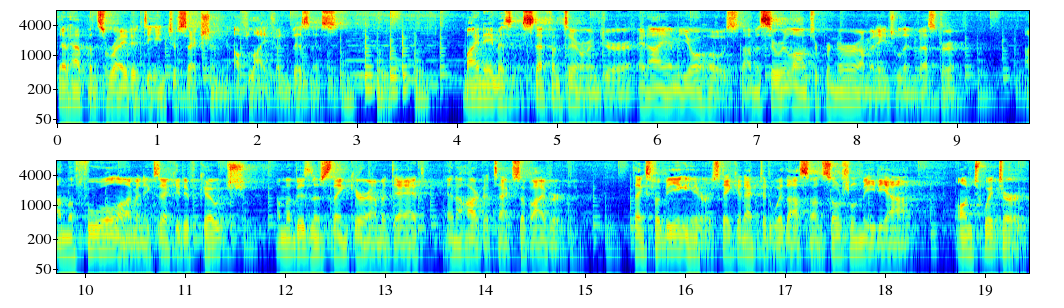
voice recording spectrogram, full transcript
that happens right at the intersection of life and business. My name is Stefan Thuringer, and I am your host. I'm a serial entrepreneur, I'm an angel investor, I'm a fool, I'm an executive coach, I'm a business thinker, I'm a dad, and a heart attack survivor. Thanks for being here. Stay connected with us on social media, on Twitter,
